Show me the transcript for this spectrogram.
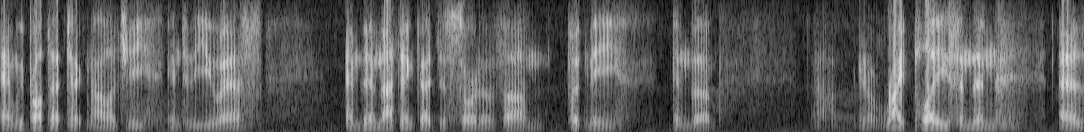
and we brought that technology into the U.S and then I think that just sort of um, put me in the uh, you know right place. And then as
